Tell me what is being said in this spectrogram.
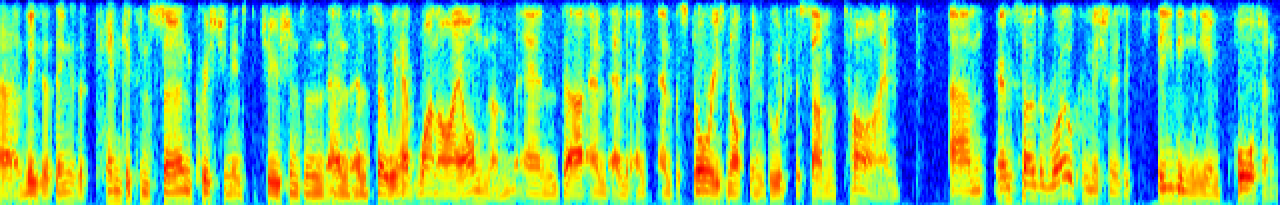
uh, these are things that tend to concern Christian institutions, and, and, and so we have one eye on them, and, uh, and, and, and, and the story's not been good for some time. Um, and so the Royal Commission is exceedingly important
